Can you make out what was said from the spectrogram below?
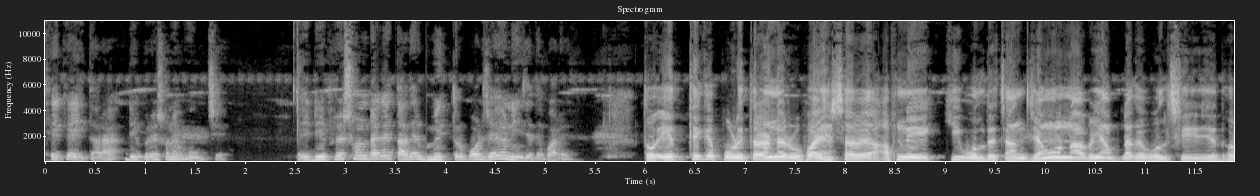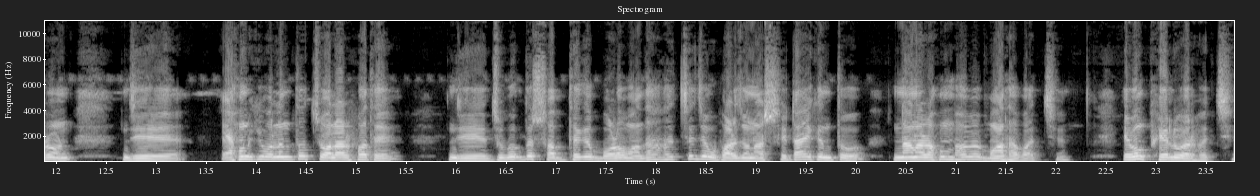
থেকেই তারা ডিপ্রেশনে ভুগছে। এই ডিপ্রেশনটাকে তাদের মৃত্যুর পর্যায়েও নিয়ে যেতে পারে। তো এর থেকে পরিত্রাণের উপায় হিসাবে আপনি কি বলতে চান? যেমন আমি আপনাকে বলছি যে, ধরুন যে, এখন কি বলেন তো, চলার পথে যে, যুবকদের সব থেকে বড় বাধা হচ্ছে যে, উপার্জন, আর সেটাই কিন্তু নানা রকমভাবে বাধা পাচ্ছে এবং ফেলুয়ার হচ্ছে।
